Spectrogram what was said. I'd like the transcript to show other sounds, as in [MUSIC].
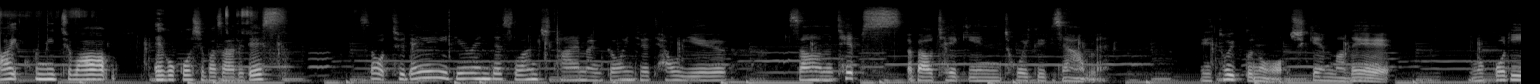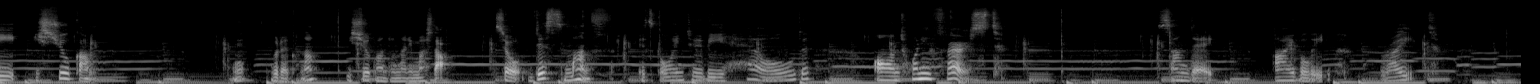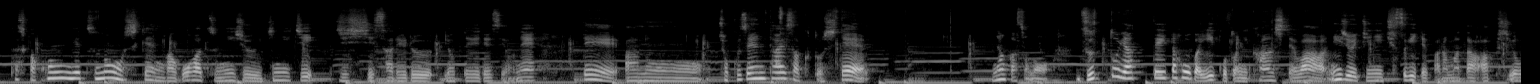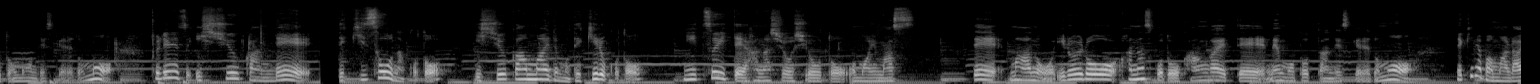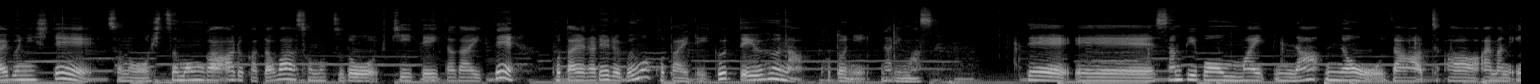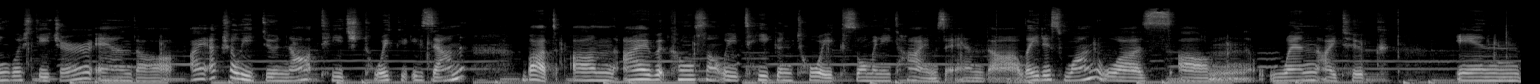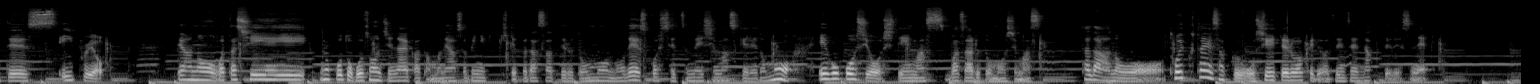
はい、こんにちは。英語講師バザールです。So today during this lunchtime I'm going to tell you some tips about taking TOEIC exam. え TOEIC の試験まで残り1週間んぐらいかな ?1 週間となりました。So this month is going to be held on 21st Sunday, I believe, right? 確か今月の試験が5月21日実施される予定ですよね。で、あの、直前対策として、なんかその、ずっとやっていた方がいいことに関しては、21日過ぎてからまたアップしようと思うんですけれども、とりあえず1週間でできそうなこと、1週間前でもできることについて話をしようと思います。で、まあ、あの、いろいろ話すことを考えてメモを取ったんですけれども、できればまあライブにして、その質問がある方はその都度聞いていただいて、答えられる分は答えていくっていうふうなことになります。で、えー、some people might not know that、uh, I'm an English teacher and、uh, I actually do not teach TOEIC exam. But um, I've constantly taken TOEIC so many times, and uh, latest one was um, when I took in this April. で、あの、私のことをご存知ない方もね、遊びに来てくださってると思うので、少し説明しますけれども、英語講師をしています。バザールと申します。ただ、あの、教育対策を教えてるわけでは全然なくてですね、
